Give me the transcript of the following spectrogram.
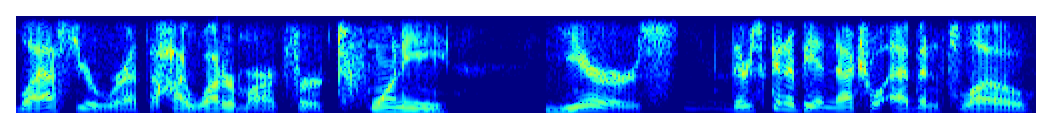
last year we're at the high watermark for 20 years, there's going to be a natural ebb and flow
